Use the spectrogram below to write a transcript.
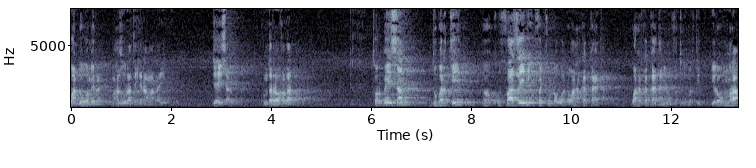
waan dhoowwame irra mahzuuraa ta'e iraamaa irraa jechuudha jahee dubartiin quffaazayni uffachuun dhoowwaadha waan harka kaayatan waan harka kaayatanii uffattu dubartiin yeroo umraa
